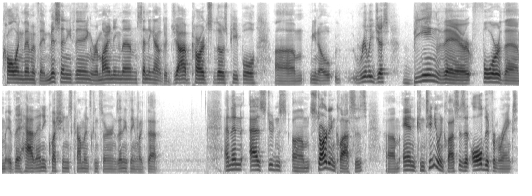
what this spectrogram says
calling them if they miss anything, reminding them, sending out good job cards to those people. Um, you know, really just being there for them if they have any questions, comments, concerns, anything like that. And then as students um, start in classes, um, and continuing classes at all different ranks,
